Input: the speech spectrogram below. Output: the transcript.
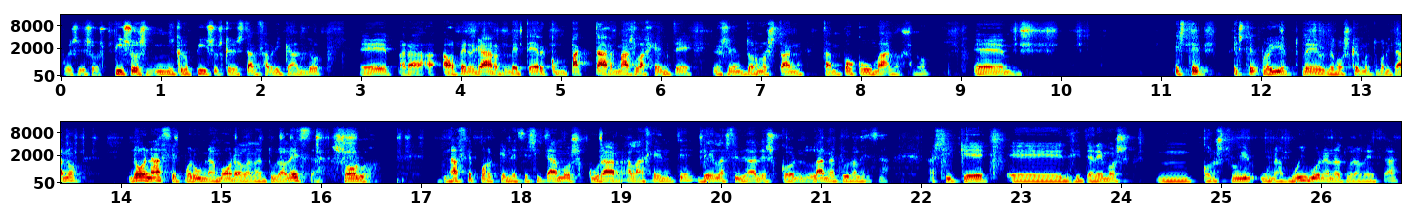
pues, esos pisos, micropisos que se están fabricando eh, para albergar, meter, compactar más la gente en esos entornos tan, tan poco humanos. ¿no? Este, este proyecto de, bosque metropolitano no nace por un amor a la naturaleza solo, nace porque necesitamos curar a la gente de las ciudades con la naturaleza. Así que eh, necesitaremos mm, construir una muy buena naturaleza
